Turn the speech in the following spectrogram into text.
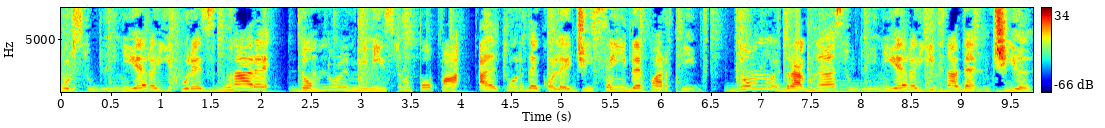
cu ur sublinierei cu rezbunare, domnul ministru Popa, alturi de colegii săi de partid, domnul Dragnea sublinierei Idna Dencil,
